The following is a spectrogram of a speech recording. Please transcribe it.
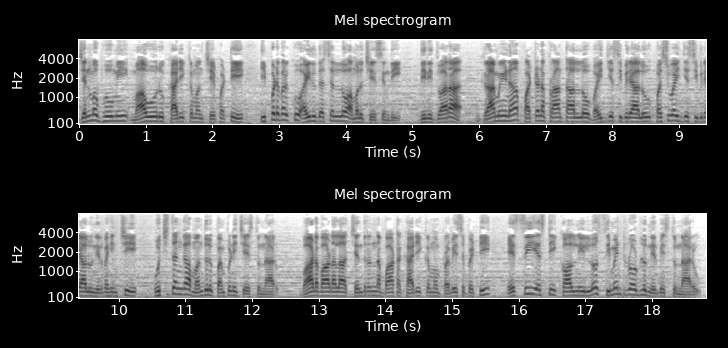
జన్మభూమి మా ఊరు కార్యక్రమం చేపట్టి ఇప్పటివరకు ఐదు దశల్లో అమలు చేసింది. దీని ద్వారా గ్రామీణ పట్టణ ప్రాంతాల్లో వైద్య శిబిరాలు పశువైద్య శిబిరాలు నిర్వహించి ఉచితంగా మందులు పంపిణీ చేస్తున్నారు. వాడవాడలా చంద్రన్న బాట కార్యక్రమం ప్రవేశపెట్టి ఎస్సీ ఎస్టీ కాలనీల్లో సిమెంట్ రోడ్లు నిర్మిస్తున్నారు.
